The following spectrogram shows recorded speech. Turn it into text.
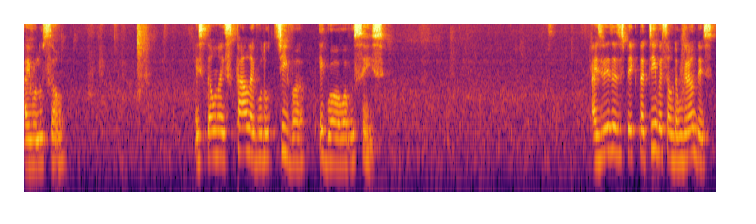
a evolução. Estão na escala evolutiva igual a vocês. Às vezes as expectativas são tão grandes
